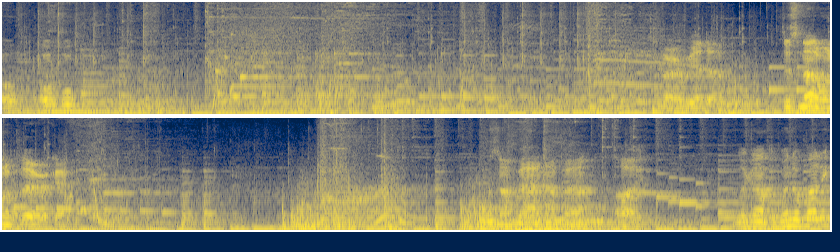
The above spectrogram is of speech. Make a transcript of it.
Oh, oh, oh. Alright, we had uh, to. There's another one up there, okay. It's not bad, not bad. Oh, looking out the window, buddy?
